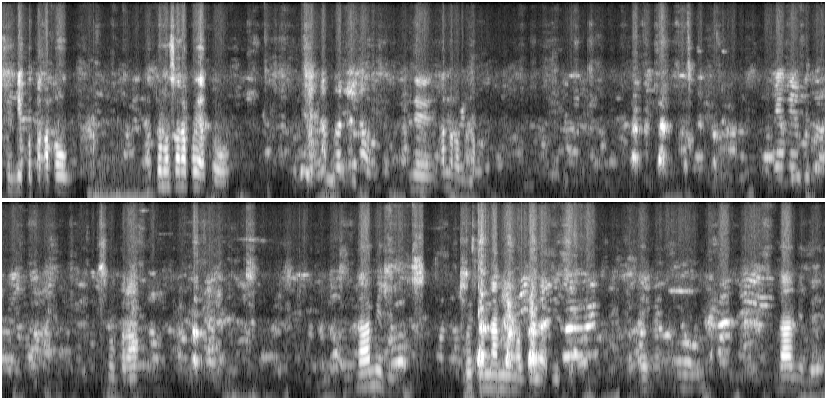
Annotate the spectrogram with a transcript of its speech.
Sige po takatog. Ito, masarap po ito. Hindi, ano naman ako? Sobrang dami din. Time namin magkala dito. Ay, dami din.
